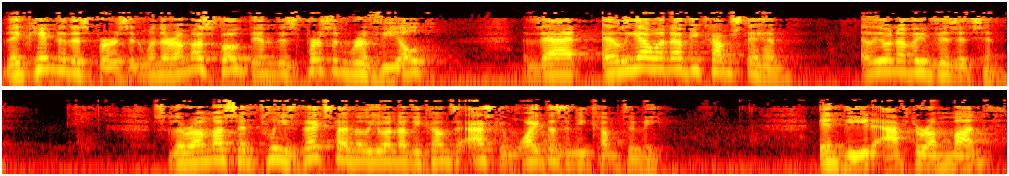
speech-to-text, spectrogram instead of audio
They came to this person. When the Rama spoke to him, this person revealed that Eliyahu Navi comes to him. Eliyahu Navi visits him. So the Rama said, please, next time Eliyahu Navi comes, ask him, why doesn't he come to me? Indeed, after a month,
